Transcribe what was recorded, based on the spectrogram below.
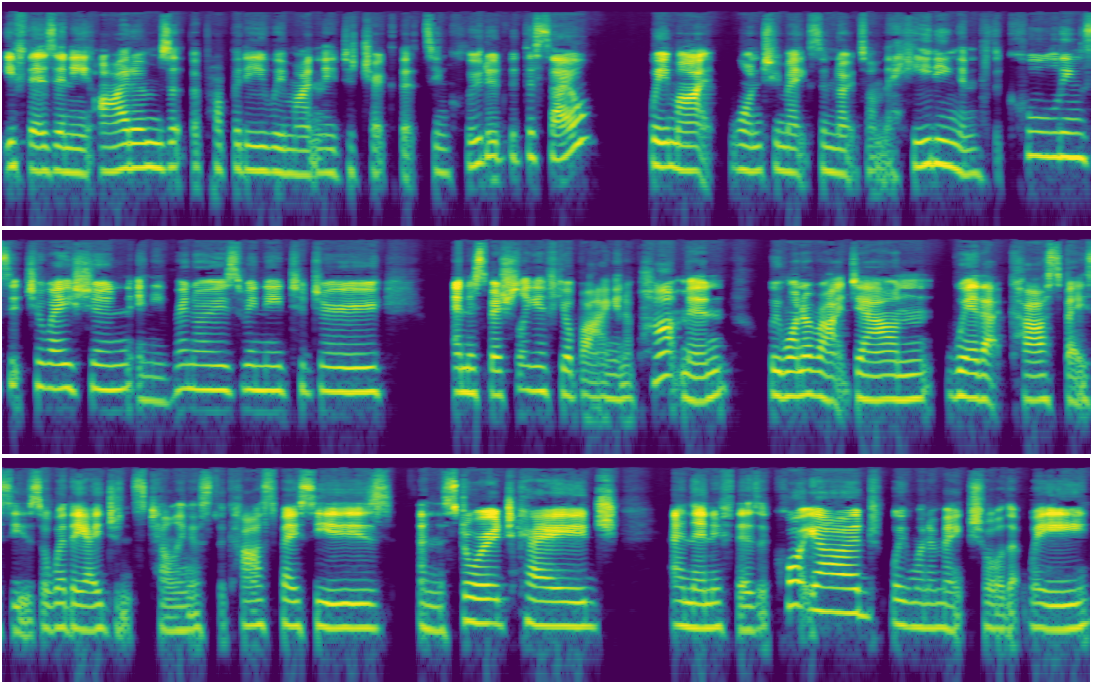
if there's any items at the property we might need to check that's included with the sale. We might want to make some notes on the heating and the cooling situation, any renos we need to do. And especially if you're buying an apartment, we want to write down where that car space is or where the agent's telling us the car space is and the storage cage and then if there's a courtyard, we want to make sure that we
